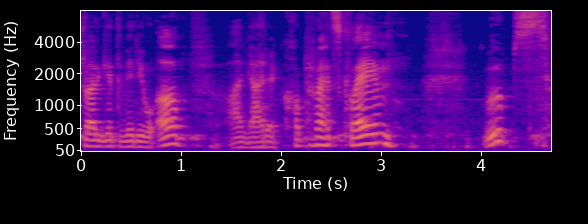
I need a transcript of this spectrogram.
try to get the video up I got a copyright claim. Oops.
